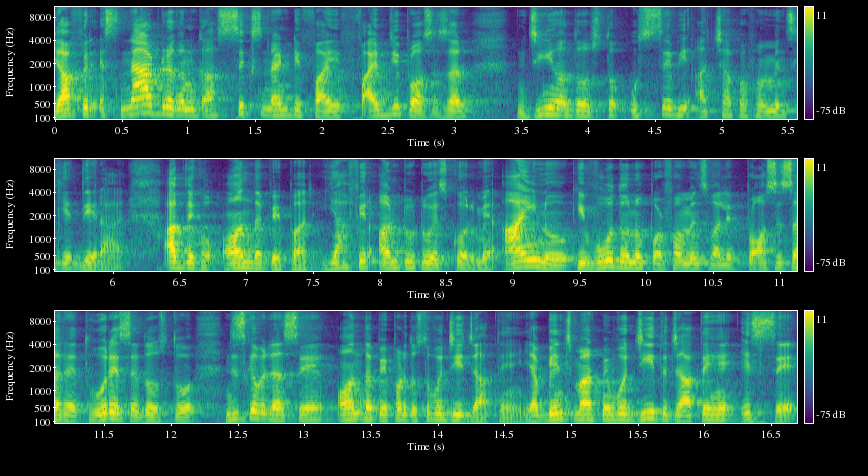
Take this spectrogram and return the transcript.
या फिर स्नैपड्रैगन का 695 5G प्रोसेसर जी हाँ दोस्तों, उससे भी अच्छा परफॉर्मेंस ये दे रहा है। अब देखो ऑन द पेपर या फिर अन टू टू स्कोर में आई नो कि वो दोनों परफॉर्मेंस वाले प्रोसेसर है थोड़े से दोस्तों, जिसकी वजह से ऑन द पेपर दोस्तों वो जीत जाते हैं, या बेंच में वो जीत जाते हैं इससे।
